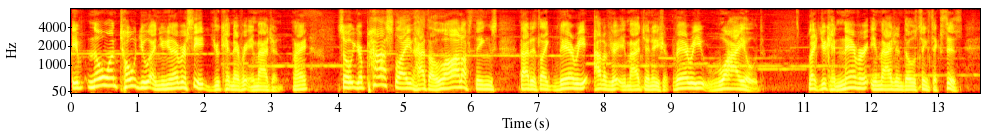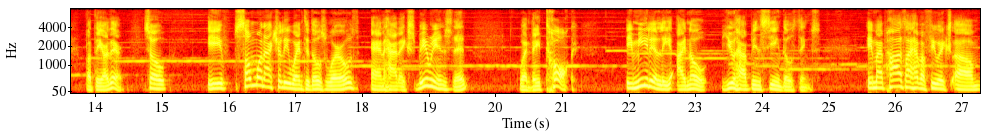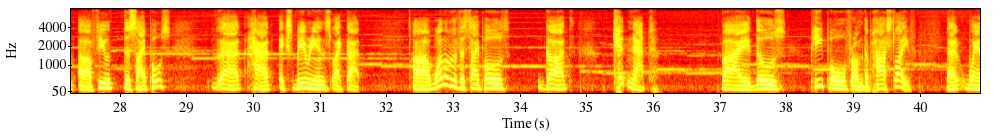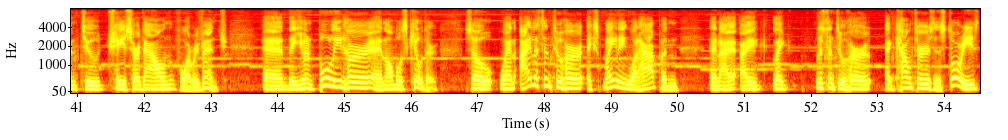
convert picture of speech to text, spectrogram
If no one told you and you never see it you can never imagine right? So your past life has a lot of things that is like very out of your imagination very wild like you can never imagine those things exist, but they are there. So if someone actually went to those worlds and had experienced it, when they talk, immediately I know you have been seeing those things. In my past, I have a few um, a few disciples that had experience like that. Uh, one of the disciples got kidnapped by those people from the past life that went to chase her down for revenge. And they even bullied her and almost killed her. So when I listened to her explaining what happened, and I, I like listened to her encounters and stories,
